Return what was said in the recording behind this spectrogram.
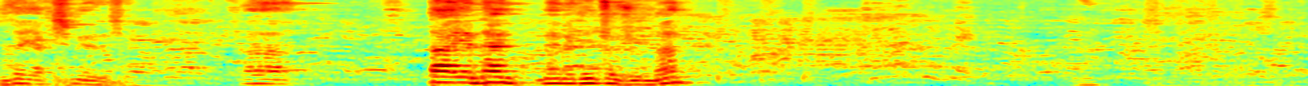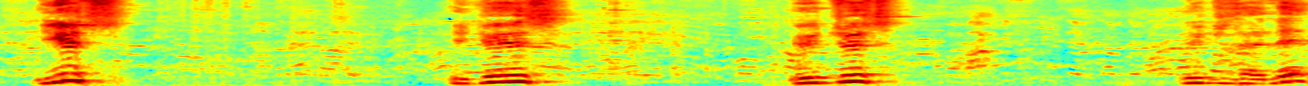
Bize yakışmıyor bir şey. Tahir'den, Mehmet'in çocuğundan. Yüz. İki yüz. Üç yüz. Üç yüz elli.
